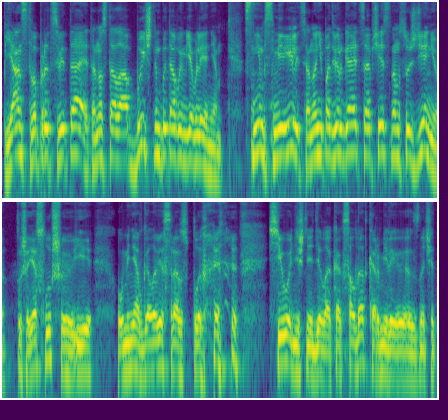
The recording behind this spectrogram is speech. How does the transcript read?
Пьянство процветает, оно стало обычным бытовым явлением. С ним смирились, оно не подвергается общественному суждению. Слушай, я слушаю, и у меня в голове сразу всплывает сегодняшние дела, как солдат кормили, значит,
